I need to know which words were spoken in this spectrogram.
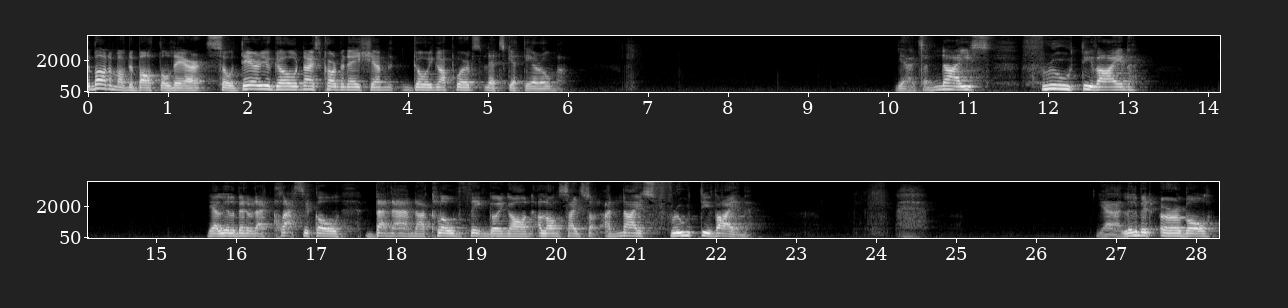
the bottom of the bottle there. So there you go, nice carbonation going upwards. Let's get the aroma. Yeah, it's a nice fruity vibe. Yeah, a little bit of that classical banana clove thing going on alongside some, a nice fruity vibe. Yeah, a little bit herbal.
